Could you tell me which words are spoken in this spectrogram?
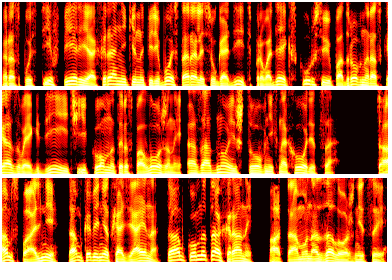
Распустив перья, охранники наперебой старались угодить, проводя экскурсию и подробно рассказывая, где и чьи комнаты расположены, а заодно и что в них находится. «Там спальни, там кабинет хозяина, там комната охраны, а там у нас заложницы»,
